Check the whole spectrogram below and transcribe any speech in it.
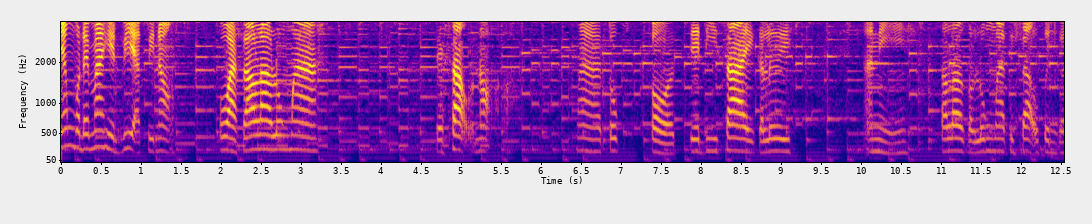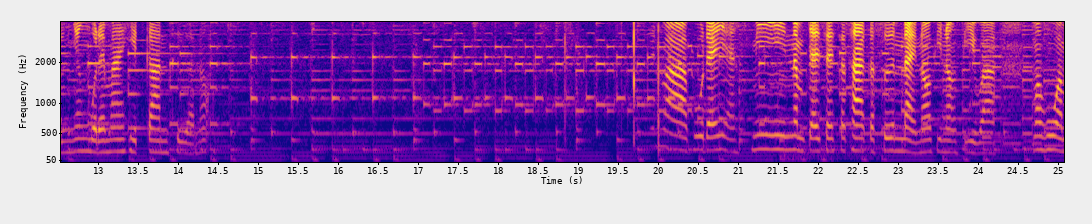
ยังบ่ได้มาเห็ดเวียกพี่น้องเพราะว่าเสาวลาวลงมา แต่เสาเนาะมาตบก่อเจดีย์ทรายก็เลย อันนี้ซาลาวก็ลงมาแติเสาเพิ่นก็ยังบ่ได้มาเหตุการณ์เถื่อเนาะเป็นว่าผู้ใดอมีน้ำใจใส่ศรัทธากระเซินได้เนาะพี่น้องที่ว่ามาห่วม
